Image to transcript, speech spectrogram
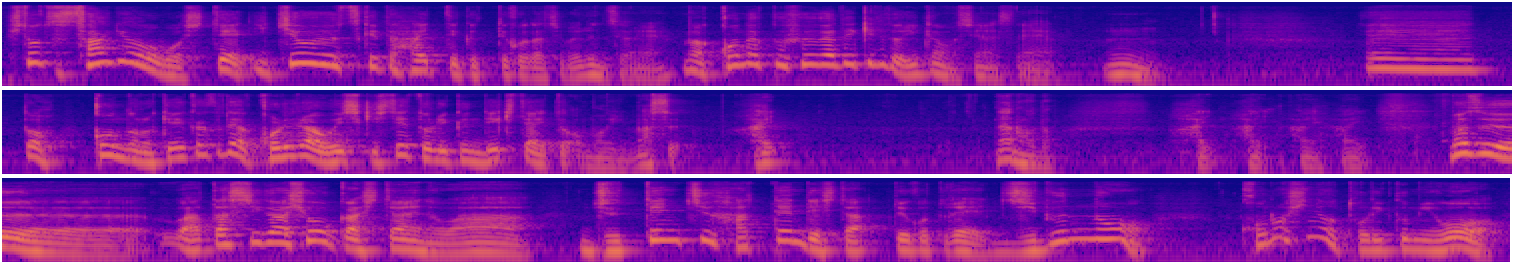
一つ作業をして勢いをつけて入っていくって子たちもいるんですよね。まあこんな工夫ができるといいかもしれないですね。うん。えー、っと今度の計画ではこれらを意識して取り組んでいきたいと思います。はい。なるほど。はいはいはいはい。まず私が評価したいのは10点中8点でしたということで自分のこの日の取り組みを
